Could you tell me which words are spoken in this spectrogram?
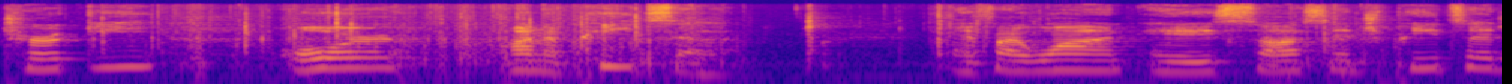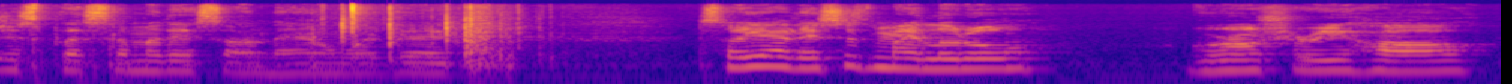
turkey or on a pizza. If I want a sausage pizza, just put some of this on there and we're good. So yeah, this is my little grocery haul.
